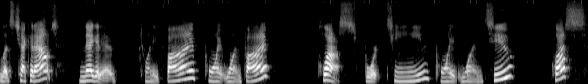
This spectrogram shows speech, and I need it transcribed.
Let's check it out. Negative 25.15 plus 14.12 plus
